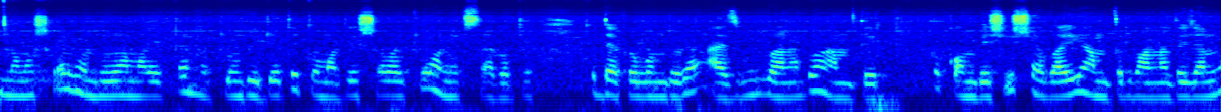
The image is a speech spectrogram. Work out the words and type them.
নমস্কার বন্ধুরা, আমার একটা নতুন ভিডিওতে তোমাদের সবাইকে অনেক স্বাগত। তো দেখো বন্ধুরা, আজ আমি বানাবো আম তেল তো কম বেশি সবাই আম তেল বানাতে জানো,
